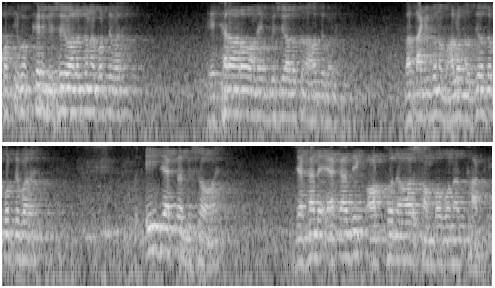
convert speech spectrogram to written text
প্রতিপক্ষের বিষয়েও আলোচনা করতে পারে। এছাড়াও আরও অনেক বিষয় আলোচনা হতে পারে বা তাকে কোনো ভালো নসিহত করতে পারে। তো এই যে একটা বিষয় যেখানে একাধিক অর্থ নেওয়ার সম্ভাবনা থাকে,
